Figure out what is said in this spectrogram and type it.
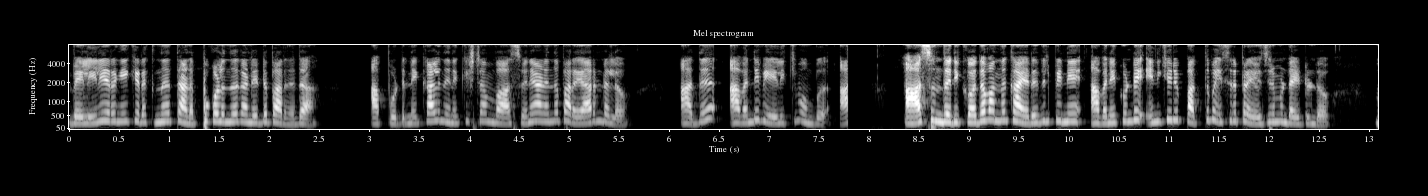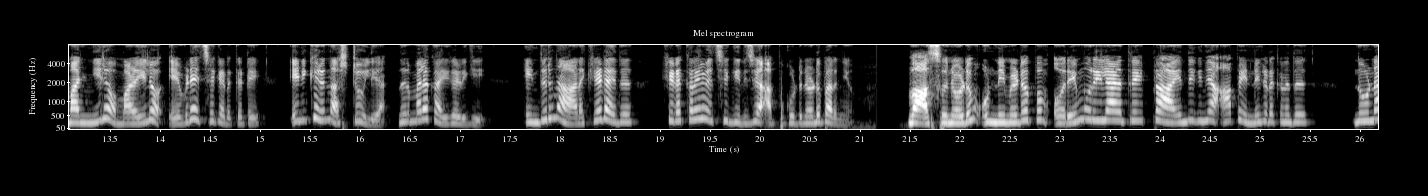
വെളിയിൽ ഇറങ്ങി കിടക്കുന്നത് തണുപ്പ് കൊള്ളുന്നത് കണ്ടിട്ട് പറഞ്ഞതാ. അപ്പൂട്ടനേക്കാൾ നിനക്കിഷ്ടം വാസുവിനാണെന്ന് പറയാറുണ്ടല്ലോ. അത് അവന്റെ വേളിക്ക് മുമ്പ്. ആ സുന്ദരിക്കോത വന്ന് കയറിയതിൽ പിന്നെ അവനെക്കൊണ്ട് എനിക്കൊരു പത്ത് പൈസയുടെ പ്രയോജനം ഉണ്ടായിട്ടുണ്ടോ? മഞ്ഞിലോ മഴയിലോ എവിടെ വെച്ചാൽ കിടക്കട്ടെ? എനിക്കൊരു നഷ്ടവുമില്ല. നിർമ്മല കൈ കഴുകി. എന്തൊരു നാണക്കേടായത് കിടക്കറയിൽ വെച്ച് ഗിരിജ അപ്പുക്കുട്ടനോട് പറഞ്ഞു. വാസുവിനോടും ഉണ്ണിമയുടെ ഒപ്പം ഒരേ മുറിയിലാണത്രേ പ്രായം തികഞ്ഞ ആ പെണ്ണ് കിടക്കണത്. നുണ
